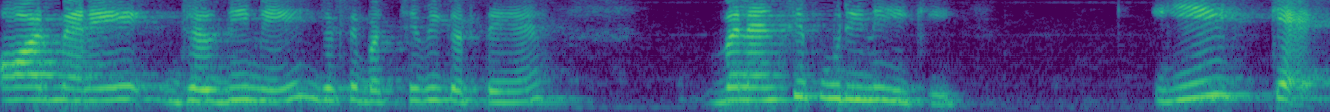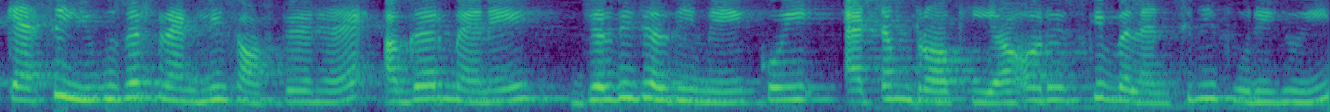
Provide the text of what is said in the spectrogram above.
और मैंने जल्दी में, जैसे बच्चे भी करते हैं वैलेंसी पूरी नहीं की। ये कैसे यूज़र फ्रेंडली सॉफ्टवेयर है? अगर मैंने जल्दी जल्दी में कोई एटम ड्रॉ किया और उसकी वैलेंसी नहीं पूरी हुई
